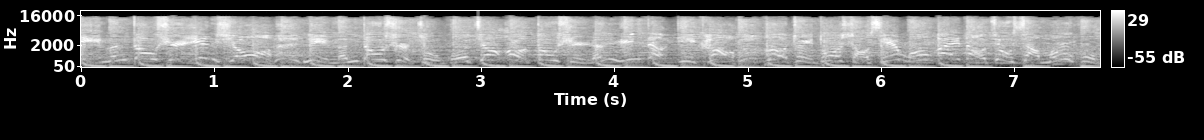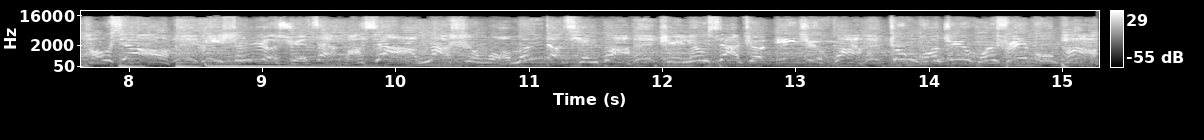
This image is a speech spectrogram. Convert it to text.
你们都是英雄，你们都是祖国骄傲，都是人民的依靠，喝退多少邪魔歪道，就像猛虎咆哮，一身热血在华夏，那是我们的牵挂，只留下这一句话：中国军魂谁不怕？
